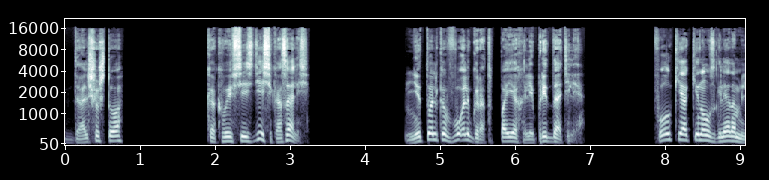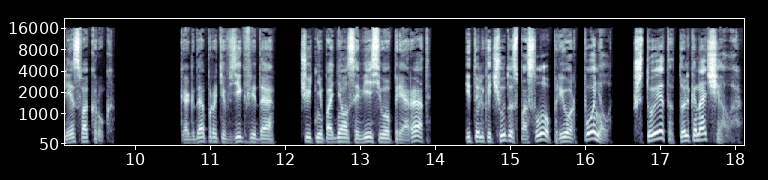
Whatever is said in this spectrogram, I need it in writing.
Дальше что? Как вы все здесь оказались? Не только в Вольфград поехали предатели. Фолки окинул взглядом лес вокруг. Когда против Зигфрида чуть не поднялся весь его приорат, и только чудо спасло, приор понял, что это только начало.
